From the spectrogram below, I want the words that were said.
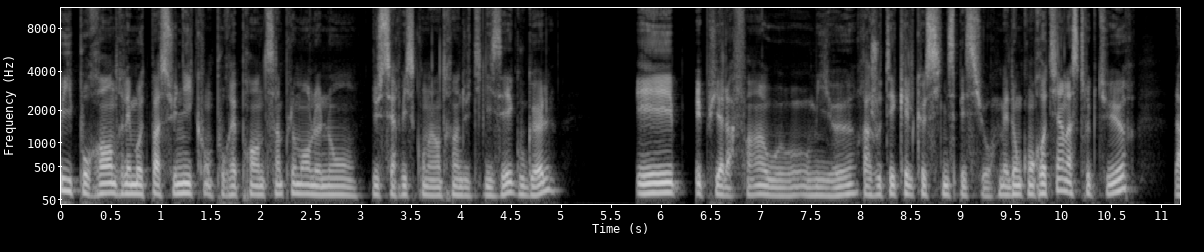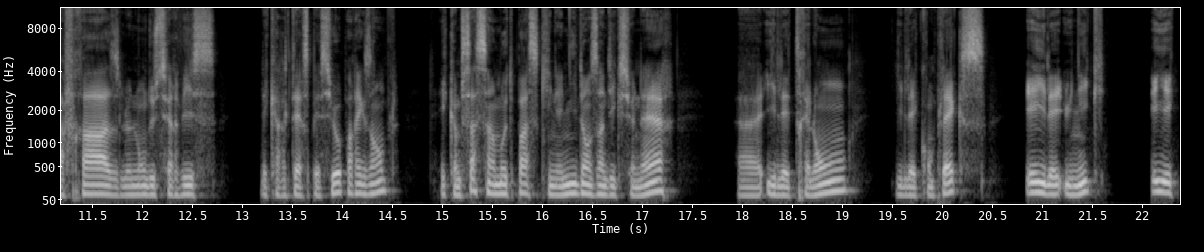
Puis, pour rendre les mots de passe uniques, on pourrait prendre simplement le nom du service qu'on est en train d'utiliser, Google, et, puis à la fin ou au, milieu, rajouter quelques signes spéciaux. Mais donc, on retient la structure, la phrase, le nom du service, les caractères spéciaux, par exemple. Et comme ça, c'est un mot de passe qui n'est ni dans un dictionnaire, euh, il est très long, il est complexe, et il est unique, et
